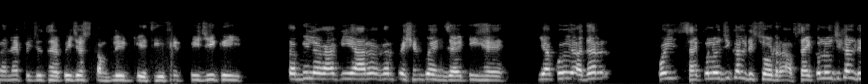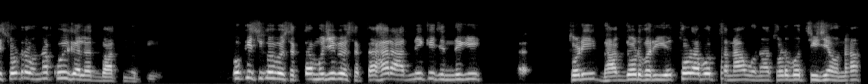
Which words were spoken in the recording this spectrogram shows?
मैंने फिजियोथेरेपी जस्ट कंप्लीट की थी, फिर पीजी की, तब भी लगा कि यार अगर पेशेंट को एंजाइटी है या कोई अदर कोई साइकोलॉजिकल डिसऑर्डर अब साइकोलॉजिकल डिसऑर्डर होना कोई गलत बात नहीं होती है। वो किसी को भी हो सकता है, मुझे भी हो सकता है। हर आदमी की ज़िंदगी थोड़ी भागदौड़ भरी है थोड़ा बहुत तनाव होना थोड़ा बहुत चीज़ें होना,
